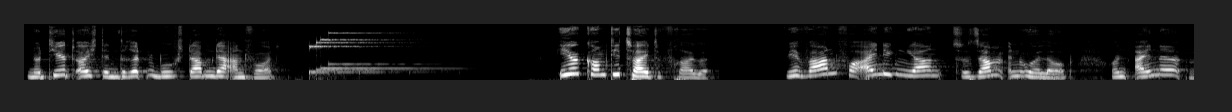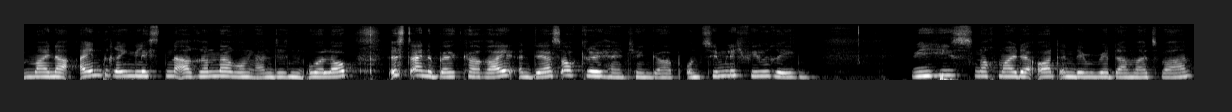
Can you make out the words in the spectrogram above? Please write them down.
Notiert euch den dritten Buchstaben der Antwort. Hier kommt die zweite Frage. Wir waren vor einigen Jahren zusammen in Urlaub und eine meiner eindringlichsten Erinnerungen an diesen Urlaub ist eine Bäckerei, in der es auch Grillhähnchen gab und ziemlich viel Regen. Wie hieß nochmal der Ort, in dem wir damals waren?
